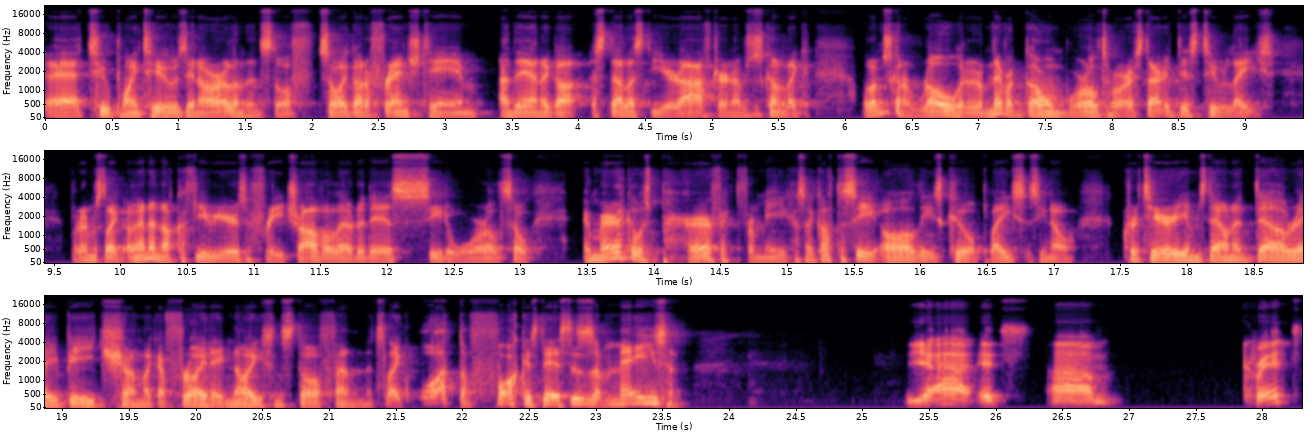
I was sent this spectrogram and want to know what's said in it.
uh, 2.2s in Ireland and stuff. So I got a French team and then I got Astellas the year after. And I was just kind of like, well, I'm just going to roll with it. I'm never going world tour. I started this too late, but I'm just like, I'm going to knock a few years of free travel out of this, see the world. So America was perfect for me because I got to see all these cool places, you know, criteriums down in Delray Beach on like a Friday night and stuff. And it's like, what the fuck is this? This is amazing. Yeah, it's um crits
